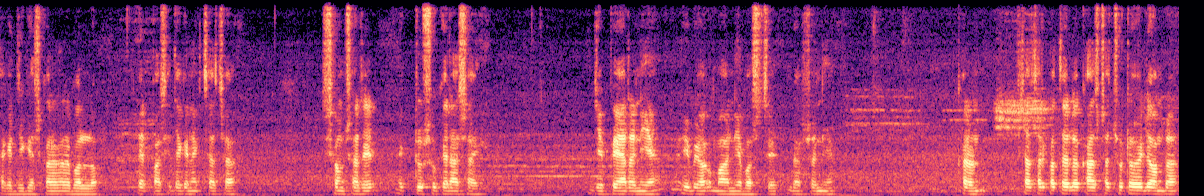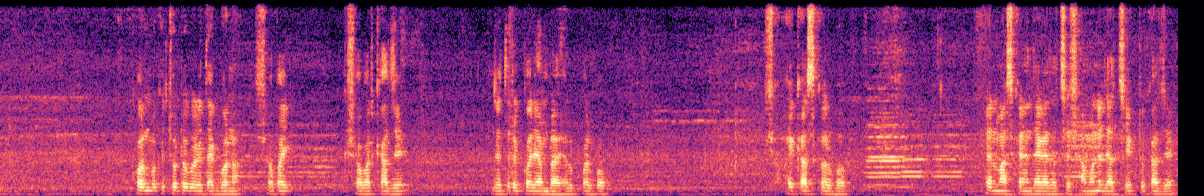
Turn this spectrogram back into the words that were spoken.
তাকে জিজ্ঞেস করার পরে বলল, এর পাশে দেখেন এক চাচা, সংসারে একটু সুখের আশায়, যে পেয়ারা নিয়ে, এই মা নিয়ে বসছে, ব্যবসা নিয়ে। কারণ চাচার কথা হলো, কাজটা ছোট হইলেও আমরা কর্মকে ছোট করে দেখব না। সবাই সবার কাজে যতটুকু পারি আমরা হেল্প করব। সবাই কাজ করব। এর মাঝখানে দেখা যাচ্ছে, সামনে যাচ্ছে একটু কাজে।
